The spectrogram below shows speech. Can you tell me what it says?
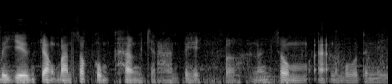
បើយើងចង់បានសុខកុំខឹងច្រើនពេកបាទហ្នឹងសូមអនុមោទនា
